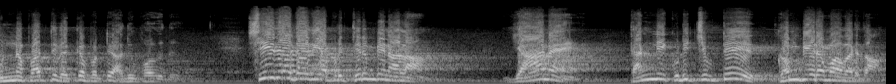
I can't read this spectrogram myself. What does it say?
உன்னை பார்த்து வெக்கப்பட்டு அது போகுது. சீதா தேவி அப்படி திரும்பினாலாம் யானை தண்ணி குடிச்சு விட்டு கம்பீரமா வருதான்.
